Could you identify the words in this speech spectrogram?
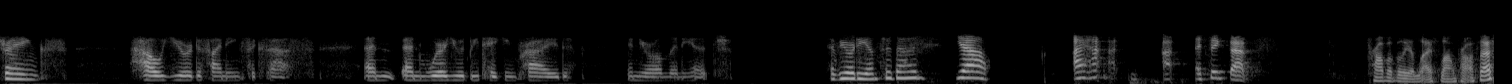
strength? How you're defining success, and and where you would be taking pride in your own lineage. Have you already answered that? Yeah, I ha- think that's probably a lifelong process,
